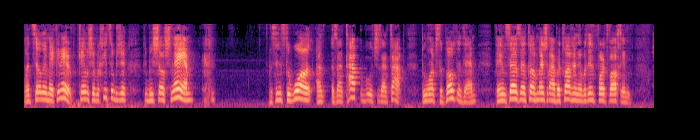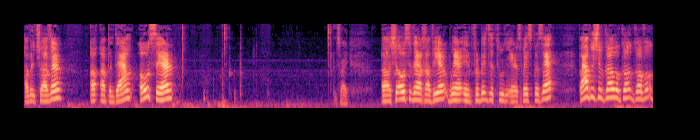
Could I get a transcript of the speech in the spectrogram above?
until they make an erev. Came mechitza b'shel shneim. Since the wall is on top, which is on top, belongs to both of them. Fame says that they're within four tvachim of each other uh, up and down. Oser, I'm sorry, Sha'oser derech where it forbids it through the airspace, because that V'abi shegova gova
